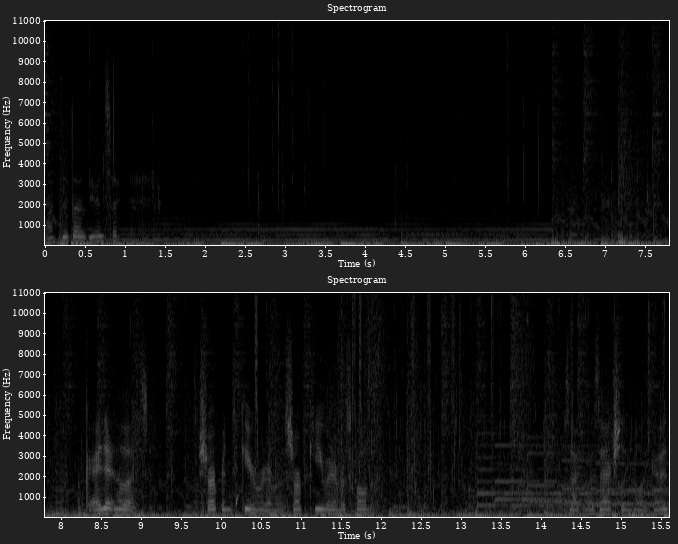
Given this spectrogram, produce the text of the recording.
What did that even say? Okay, I didn't know that sharpened key or whatever, sharp key, whatever it's called was, that was actually really good.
